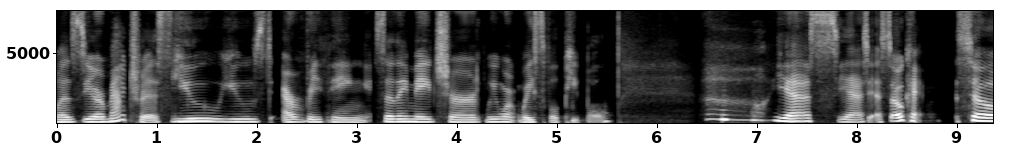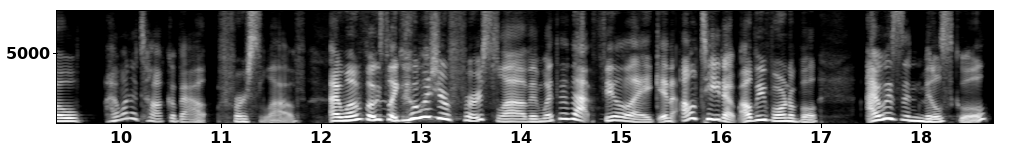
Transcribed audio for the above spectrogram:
was your mattress. You used everything. So they made sure we weren't wasteful people. yes, yes, yes. Okay. So I want to talk about first love. I want folks like, who was your first love and what did that feel like? And I'll tee it up. I'll be vulnerable. I was in middle school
